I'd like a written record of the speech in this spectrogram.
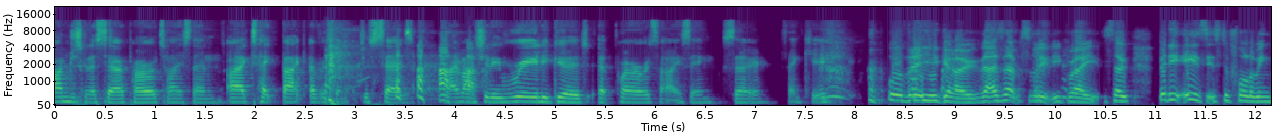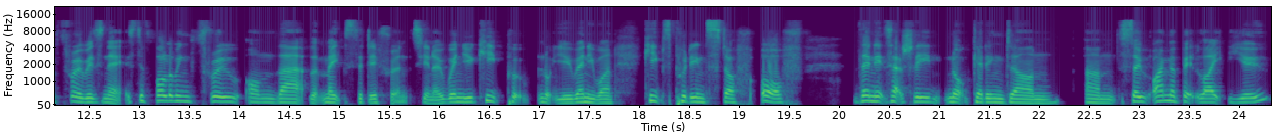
i'm just going to say i prioritize then i take back everything i just said i'm actually really good at prioritizing so Thank you. well, there you go. That's absolutely great. So, but it is, it's the following through, isn't it? It's the following through on that that makes the difference. You know, when you keep, put, not you, anyone keeps putting stuff off, then it's actually not getting done. Um, so I'm a bit like you.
